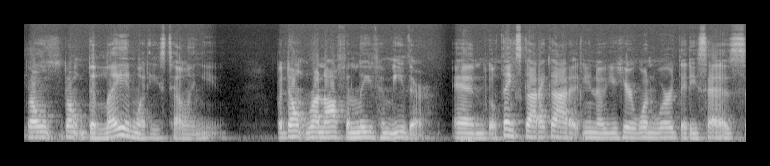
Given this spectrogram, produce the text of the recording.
Don't don't delay in what He's telling you, but don't run off and leave Him either. And go, thanks God, I got it. You know, you hear one word that He says,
